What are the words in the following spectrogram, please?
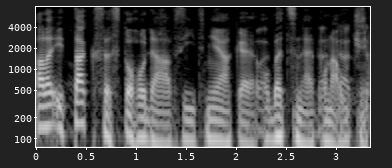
Ale i tak se z toho dá vzít nějaké obecné ponaučení.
